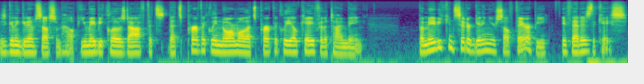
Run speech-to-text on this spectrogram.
He's going to get himself some help. You may be closed off. That's that's perfectly normal. That's perfectly okay for the time being. But maybe consider getting yourself therapy if that is the case.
